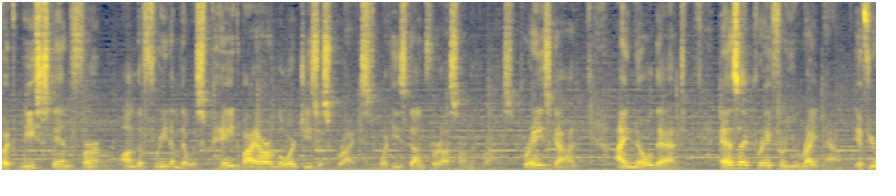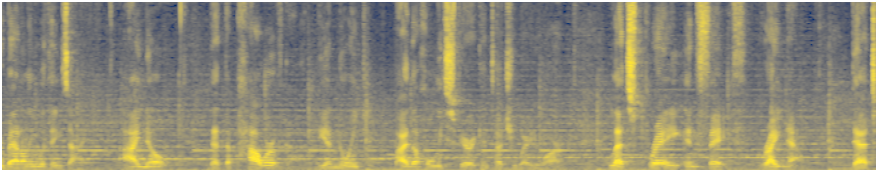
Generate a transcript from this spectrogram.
but we stand firm on the freedom that was paid by our Lord Jesus Christ, what He's done for us on the cross. Praise God. I know that as I pray for you right now, if you're battling with anxiety, I know that the power of God, the anointing by the Holy Spirit can touch you where you are. Let's pray in faith right now that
